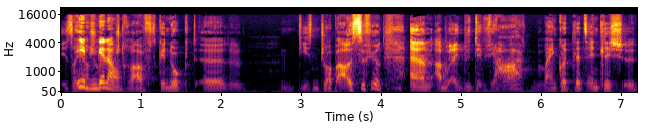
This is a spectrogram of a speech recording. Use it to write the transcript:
ist er Eben, ja schon genau. bestraft genug, äh, diesen Job auszuführen. Ähm, aber äh, ja, mein Gott, letztendlich. Äh,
